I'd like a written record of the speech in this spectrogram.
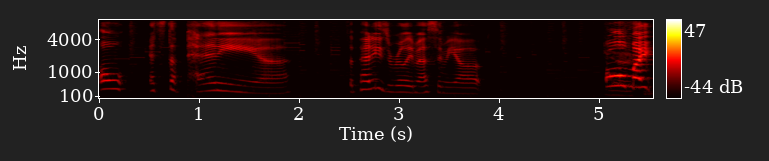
Oh, it's the penny. The penny's really messing me up. Oh my-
